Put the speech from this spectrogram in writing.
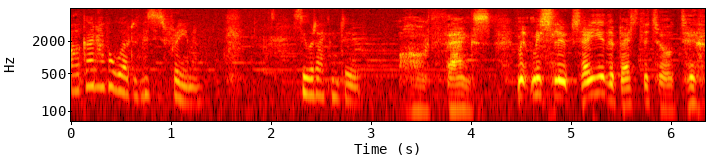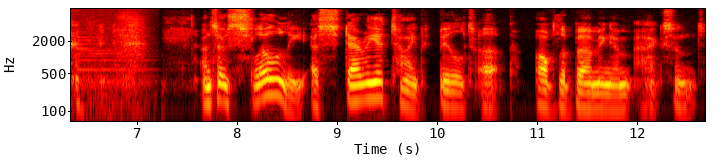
I'll go and have a word with Mrs. Freeman. See what I can do. Oh, thanks. M- Miss Luke, say you're the best to talk to. And so slowly a stereotype built up of the Birmingham accent.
